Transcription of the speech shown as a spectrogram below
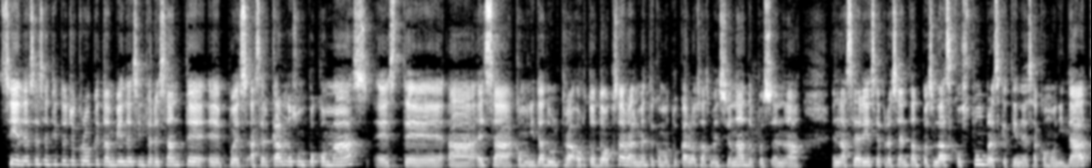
Sí, en ese sentido yo creo que también es interesante eh, pues acercarnos un poco más este, a esa comunidad ultra ortodoxa. Realmente, como tú, Carlos, has mencionado, pues en la, en la serie se presentan pues las costumbres que tiene esa comunidad,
